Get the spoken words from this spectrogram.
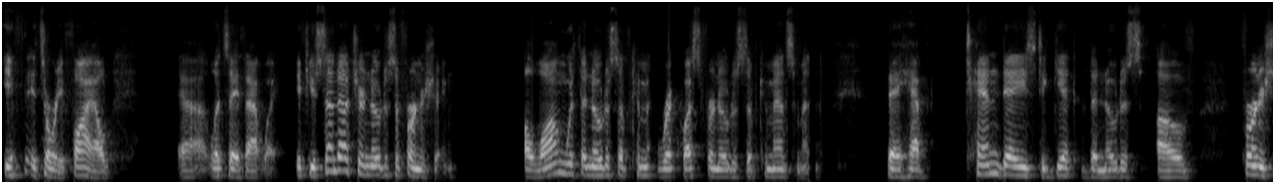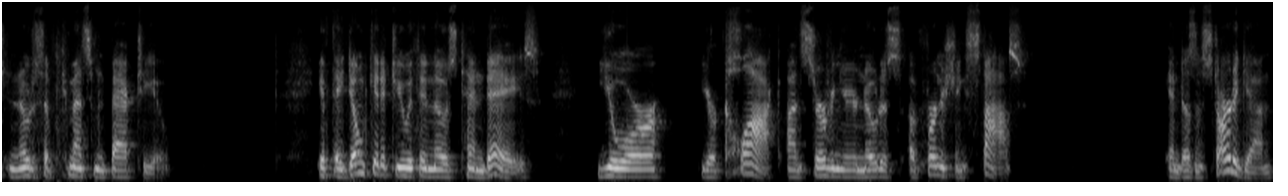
if it's already filed, uh, let's say it that way. If you send out your notice of furnishing along with the notice of request for notice of commencement, they have 10 days to get the notice of furnished notice of commencement back to you. If they don't get it to you within those 10 days, your your clock on serving your notice of furnishing stops and doesn't start again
